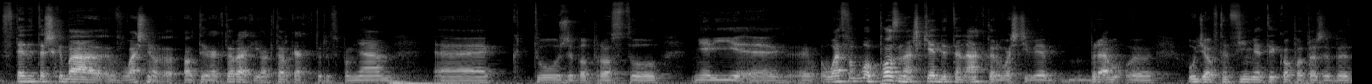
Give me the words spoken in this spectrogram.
wtedy też chyba właśnie o, o tych aktorach i aktorkach, o których wspomniałem, e, którzy po prostu mieli, e, e, łatwo było poznać, kiedy ten aktor właściwie brał e, udział w tym filmie tylko po to, żeby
